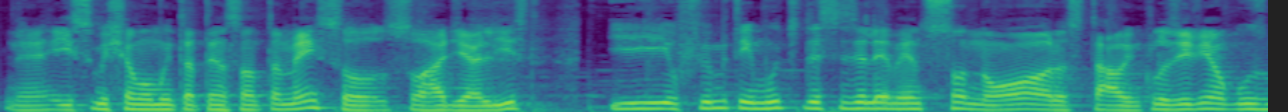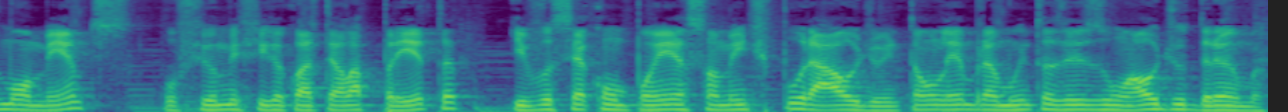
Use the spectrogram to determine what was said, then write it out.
Né? Isso me chamou muita atenção também, sou, sou radialista. E o filme tem muitos desses elementos sonoros tal. Inclusive, em alguns momentos, o filme fica com a tela preta e você acompanha somente por áudio. Então lembra muitas vezes um audiodrama.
